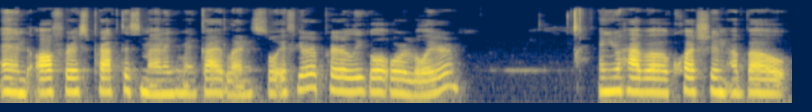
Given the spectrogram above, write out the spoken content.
and offers practice management guidelines. So if you're a paralegal or lawyer and you have a question about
